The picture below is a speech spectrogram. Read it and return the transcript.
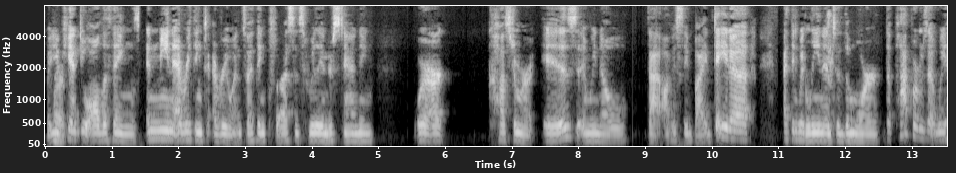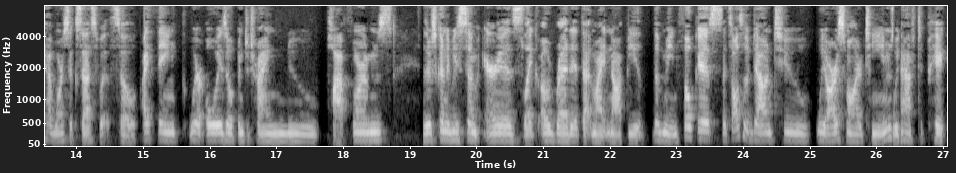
but you right. can't do all the things and mean everything to everyone. So I think for us, it's really understanding where our customer is. And we know that obviously by data I think we lean into the more the platforms that we have more success with. So I think we're always open to trying new platforms. There's going to be some areas like a Reddit that might not be the main focus. It's also down to we are smaller teams. We have to pick,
